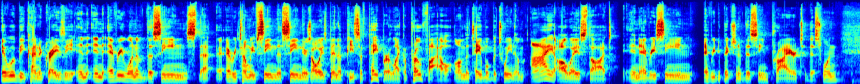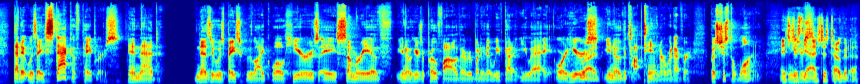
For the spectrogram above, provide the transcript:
It would be kind of crazy. In in every one of the scenes that every time we've seen this scene, there's always been a piece of paper, like a profile, on the table between them. I always thought in every scene, every depiction of this scene prior to this one, that it was a stack of papers, and that Nezu was basically like, "Well, here's a summary of you know, here's a profile of everybody that we've got at UA, or here's Right. you know the top ten or whatever." But it's just a one, It's just, just- yeah, it's just Togata.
